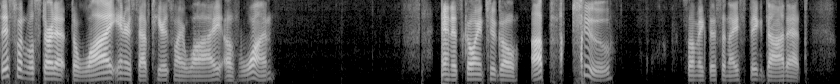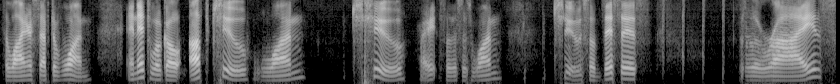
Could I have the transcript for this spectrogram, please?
this one will start at the y-intercept. Here's my y of 1. And it's going to go up to, so I'll make this a nice big dot at the y-intercept of 1. And it will go up to 1, 2, right? So this is 1, 2. So this is the rise.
